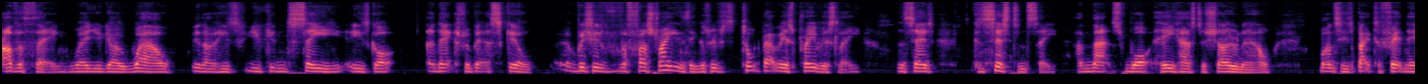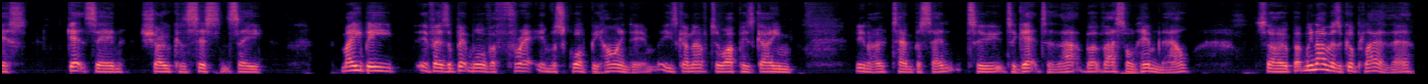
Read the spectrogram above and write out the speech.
other thing where you go, wow, you know, he's you can see he's got an extra bit of skill, which is the frustrating thing because we've talked about this previously and said consistency, and that's what he has to show now. Once he's back to fitness, gets in, show consistency. Maybe if there's a bit more of a threat in the squad behind him, he's going to have to up his game, you know, ten percent to to get to that. But that's on him now. So, but we know there's a good player there.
